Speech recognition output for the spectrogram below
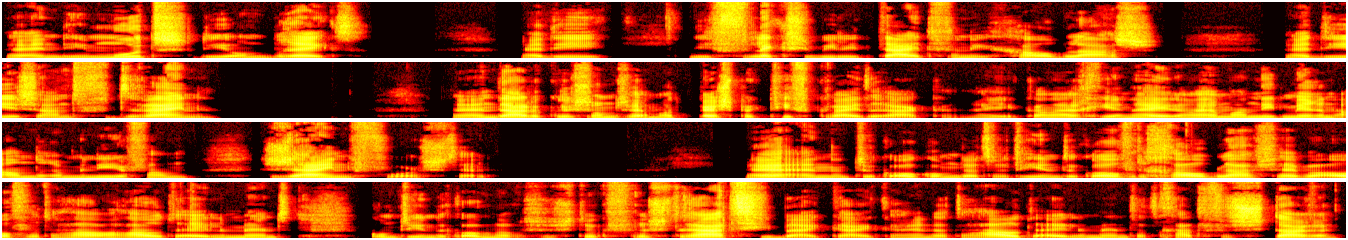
En die moed die ontbreekt. Die, die flexibiliteit van die galblaas, die is aan het verdwijnen. En daardoor kun je soms helemaal het perspectief kwijtraken. Je kan eigenlijk je helemaal niet meer een andere manier van zijn voorstellen. En natuurlijk ook omdat we het hier natuurlijk over de galblaas hebben, over het houtelement, komt hier natuurlijk ook nog eens een stuk frustratie bij kijken. Dat houtelement dat gaat verstarren.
